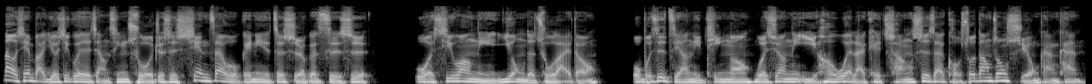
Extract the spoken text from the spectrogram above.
那我先把游戏规则讲清楚，就是现在我给你的这十二个字是我希望你用得出来的哦。我不是只要你听哦，我希望你以后未来可以尝试在口说当中使用看看，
